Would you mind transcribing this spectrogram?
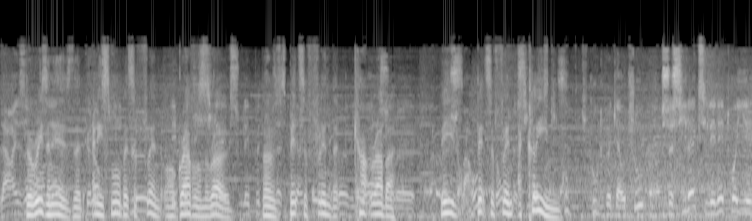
La raison The reason is that any small bits of flint or gravel on the road, silex ou les petites those bits of flint that cut rubber, these sur la route, bits of flint are cleaned. Qui coupe, qui coupe le caoutchouc, ce silex il est nettoyé.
